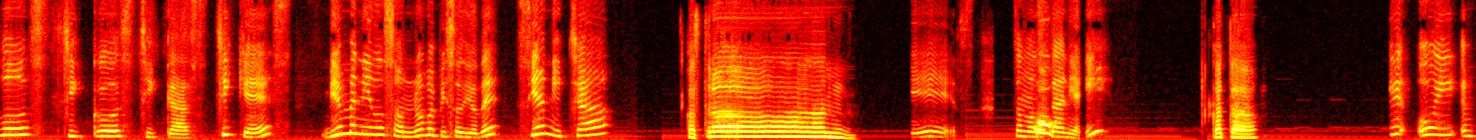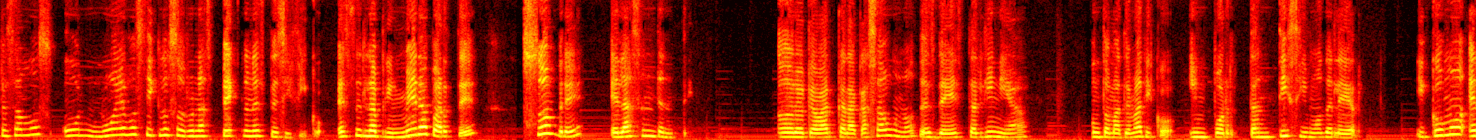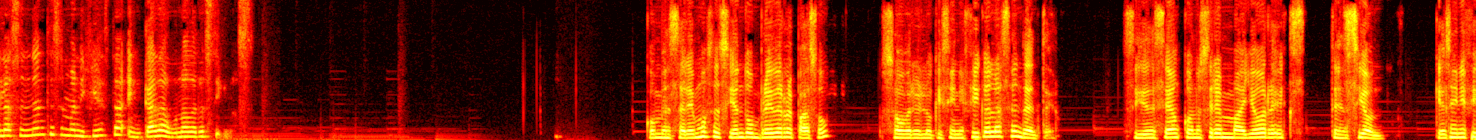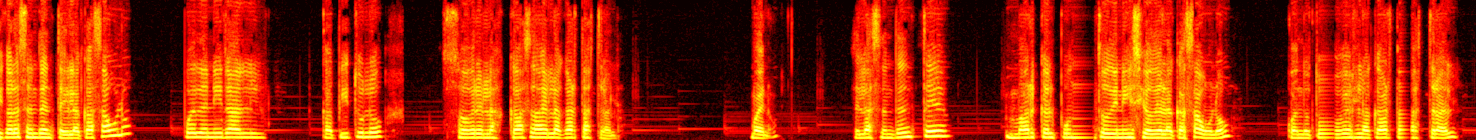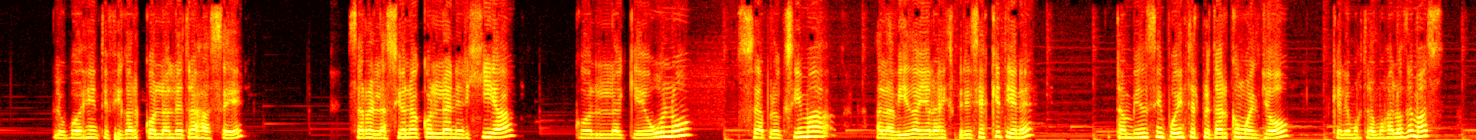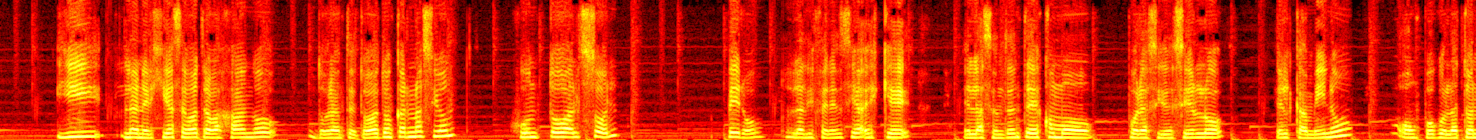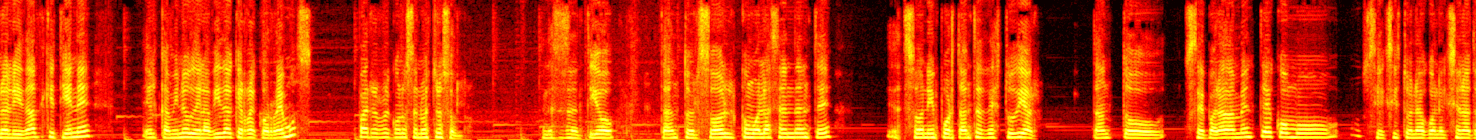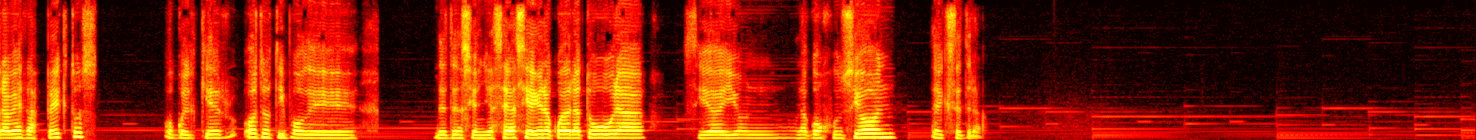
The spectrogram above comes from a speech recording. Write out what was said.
todos, chicos, chicas, chiques. Bienvenidos a un nuevo episodio de Cianicha. Astral. Yes. Somos Oh. Tania y Cata. que hoy empezamos un nuevo ciclo sobre un aspecto en específico. Esta es la primera parte sobre el ascendente. Todo lo que abarca la casa 1 desde esta línea, punto matemático, importantísimo de leer, y cómo el ascendente se manifiesta en cada uno de los signos. Comenzaremos haciendo un breve repaso sobre lo que significa el ascendente. Si desean conocer en mayor extensión qué significa el ascendente y la casa 1, pueden ir al capítulo sobre las casas de la carta astral. Bueno, el ascendente marca el punto de inicio de la casa 1. Cuando tú ves la carta astral, lo puedes identificar con las letras AC. Se relaciona con la energía con la que uno se aproxima a la vida y a las experiencias que tiene. También se puede interpretar como el yo que le mostramos a los demás. Y la energía se va trabajando durante toda tu encarnación junto al sol. Pero la diferencia es que el ascendente es como, por así decirlo, el camino o un poco la tonalidad que tiene el camino de la vida que recorremos para reconocer nuestro sol. En ese sentido, tanto el sol como el ascendente eh, son importantes de estudiar, tanto separadamente como si existe una conexión a través de aspectos o cualquier otro tipo de, de tensión, ya sea si hay una cuadratura, si hay un- una conjunción, etcétera.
